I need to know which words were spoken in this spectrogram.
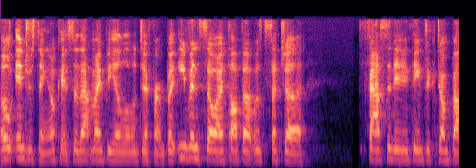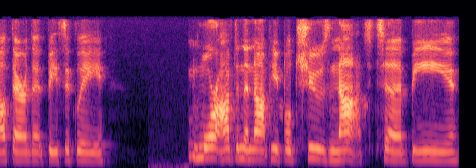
Oh, interesting. Okay, so that might be a little different. But even so, I thought that was such a fascinating thing to dump out there that basically more often than not people choose not to be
